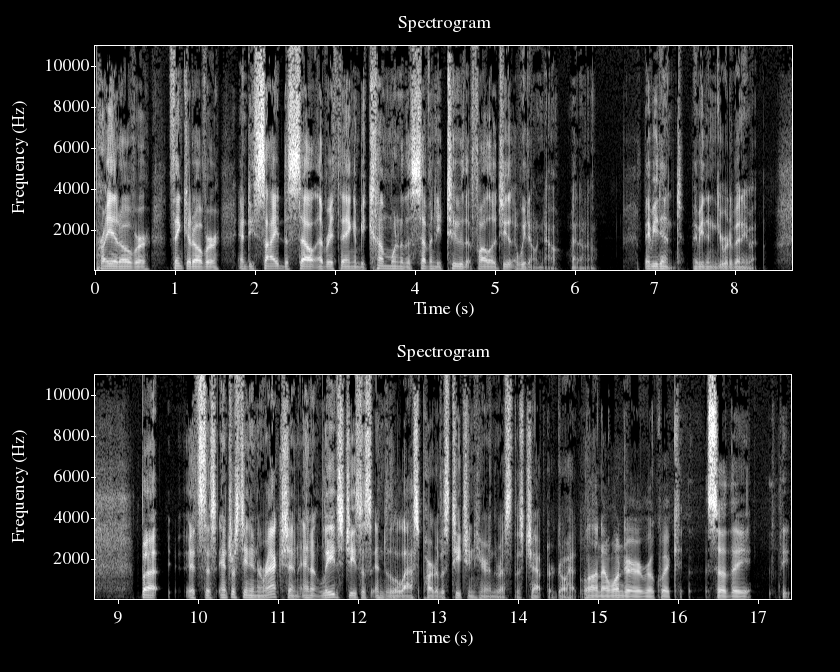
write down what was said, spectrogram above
pray it over, think it over, and decide to sell everything and become one of the 72 that followed Jesus? We don't know. I don't know. Maybe he didn't. Maybe he didn't get rid of any of it. But it's this interesting interaction, and it leads Jesus into the last part of his teaching here in the rest of this chapter. Go ahead. Well, and I wonder real quick. So the the,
